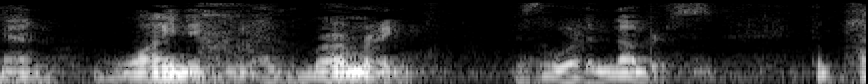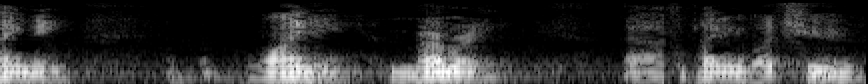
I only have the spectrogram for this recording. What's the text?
and whining and murmuring is the word in Numbers. Complaining, whining, murmuring, uh, complaining about what you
